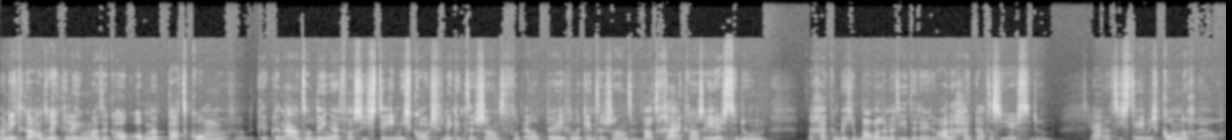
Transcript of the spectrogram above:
Maar niet qua ontwikkeling, omdat ik ook op mijn pad kom. Ik heb een aantal dingen van systemisch coach vind ik interessant. Ik vond NLP vond ik interessant. Wat ga ik nou als eerste doen? Dan ga ik een beetje babbelen met iedereen. Oh, dan ga ik dat als eerste doen. Ja. En dat systemisch komt nog wel.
